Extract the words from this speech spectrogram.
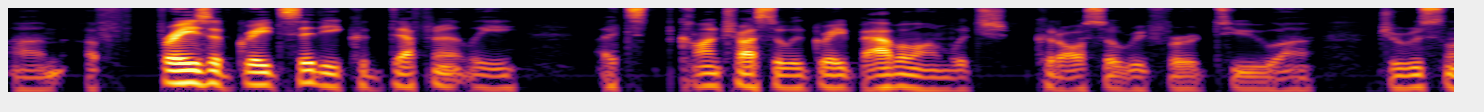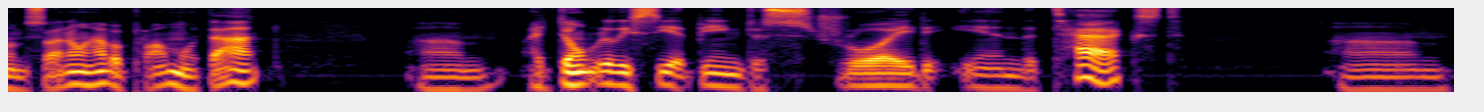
um, a phrase of great city could definitely it's contrasted with Great Babylon, which could also refer to uh, Jerusalem. So I don't have a problem with that. Um, I don't really see it being destroyed in the text. Um,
